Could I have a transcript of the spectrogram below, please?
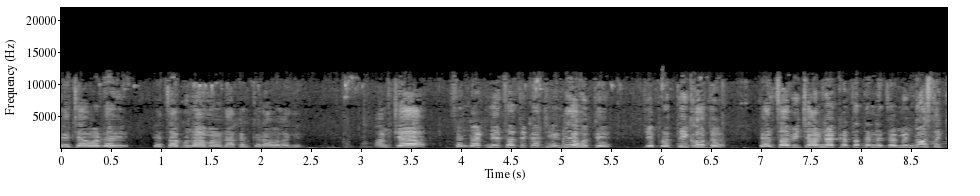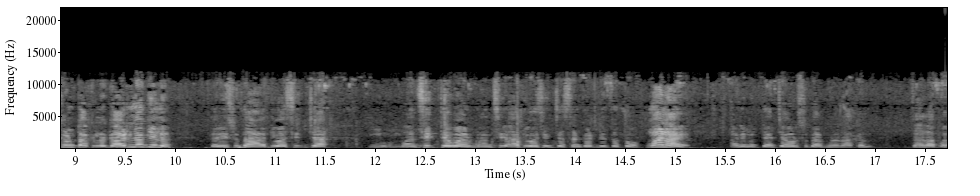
त्याच्यावर जरी- त्याचा गुन्हा आम्हाला दाखल करावा लागेल. आमच्या संघटनेचं जे का झेंडे होते जे प्रतीक होतं त्यांचा विचार न करता त्यांना जमीनदोस्त करून टाकलं गाडलं गेलं तरी सुद्धा आदिवासींच्या मानसिकतेवर मानसिक आदिवासींच्या संघटनेचा तो अपमान आहे आणि मग त्यांच्यावर सुद्धा गुन्हा दाखल झाला पाहिजे.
